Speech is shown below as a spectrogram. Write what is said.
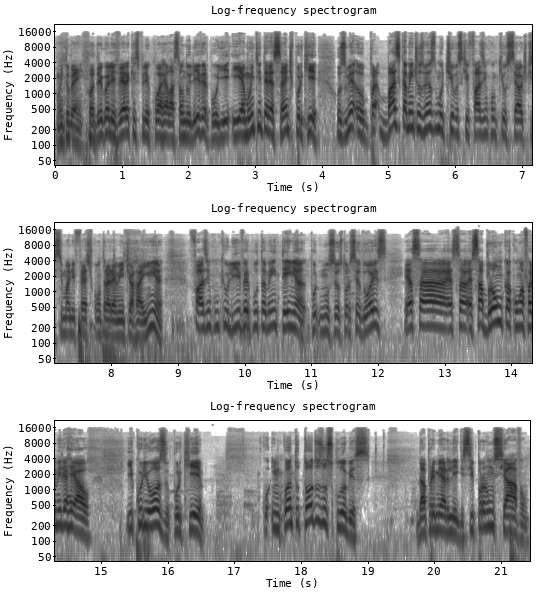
Muito bem. Rodrigo Oliveira que explicou a relação do Liverpool e, e é muito interessante porque os basicamente os mesmos motivos que fazem com que o Celtic se manifeste contrariamente à rainha fazem com que o Liverpool também tenha por- nos seus torcedores essa, essa, essa bronca com a família real. E curioso, porque enquanto todos os clubes da Premier League se pronunciavam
